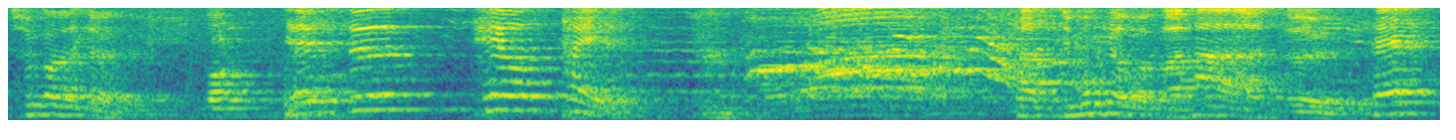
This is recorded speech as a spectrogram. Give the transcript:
추가하셔야 돼요. 뭐 베스트 헤어스타일. 자 지목해볼까요? 하나, 둘, 셋.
